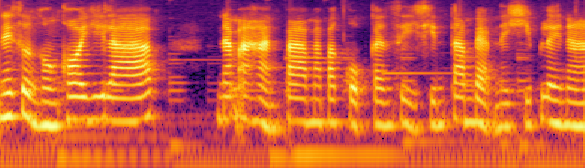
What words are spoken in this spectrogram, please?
ในส่วนของคอยีราฟนำอาหารปลามาประกบกัน 4 ชิ้นตามแบบในคลิปเลยนะ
